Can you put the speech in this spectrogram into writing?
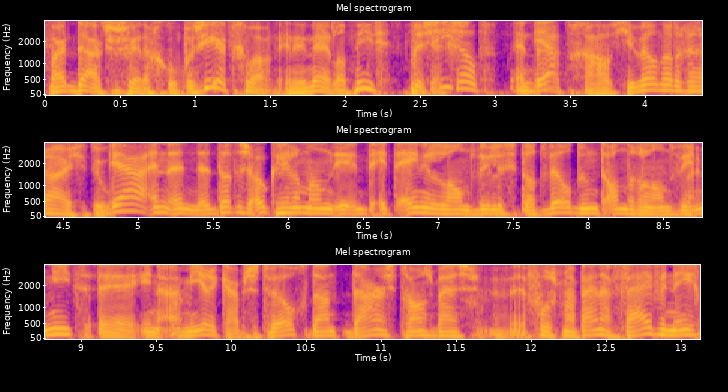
Maar Duitsers werden gecompenseerd gewoon en in Nederland niet. Precies. Geld. En dat ja. haalt je wel naar de garage toe. Ja, en, en, dat is ook helemaal. In het ene land willen ze dat wel doen, het andere land weer niet. Uh, in Amerika hebben ze het wel gedaan. Daar is trouwens bij, volgens mij bijna 95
